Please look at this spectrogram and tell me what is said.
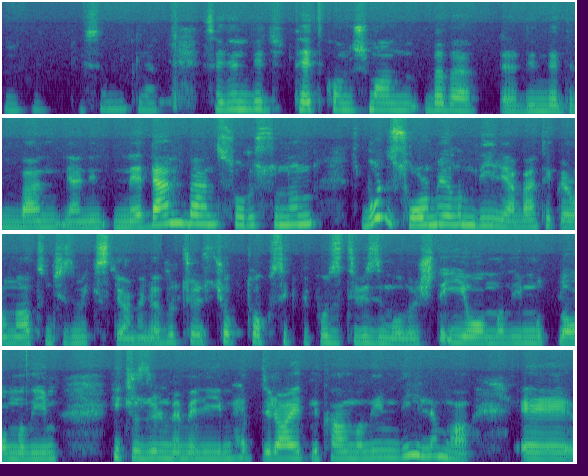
Hı hı. Kesinlikle. Senin bir TED konuşmanda da e, dinledim ben. Yani neden ben sorusunun, burada sormayalım değil yani ben tekrar onun altını çizmek istiyorum. Hani öbür türlü çok toksik bir pozitivizm olur. İşte iyi olmalıyım, mutlu olmalıyım, hiç üzülmemeliyim, hep dirayetli kalmalıyım değil ama e,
